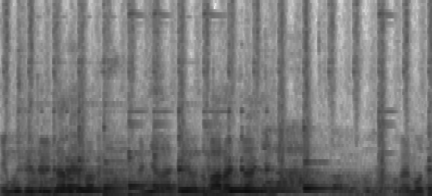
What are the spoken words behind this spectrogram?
앵무새들 따라해봐. 안녕하세요. 너 말할 줄 아니? 말 못해?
